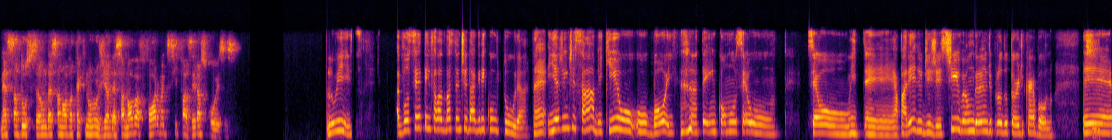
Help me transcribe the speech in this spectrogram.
nessa adoção dessa nova tecnologia, dessa nova forma de se fazer as coisas. Luiz, você tem falado bastante da agricultura, né? E a gente sabe que o, o boi tem como seu, seu é, aparelho digestivo é um grande produtor de carbono. É,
